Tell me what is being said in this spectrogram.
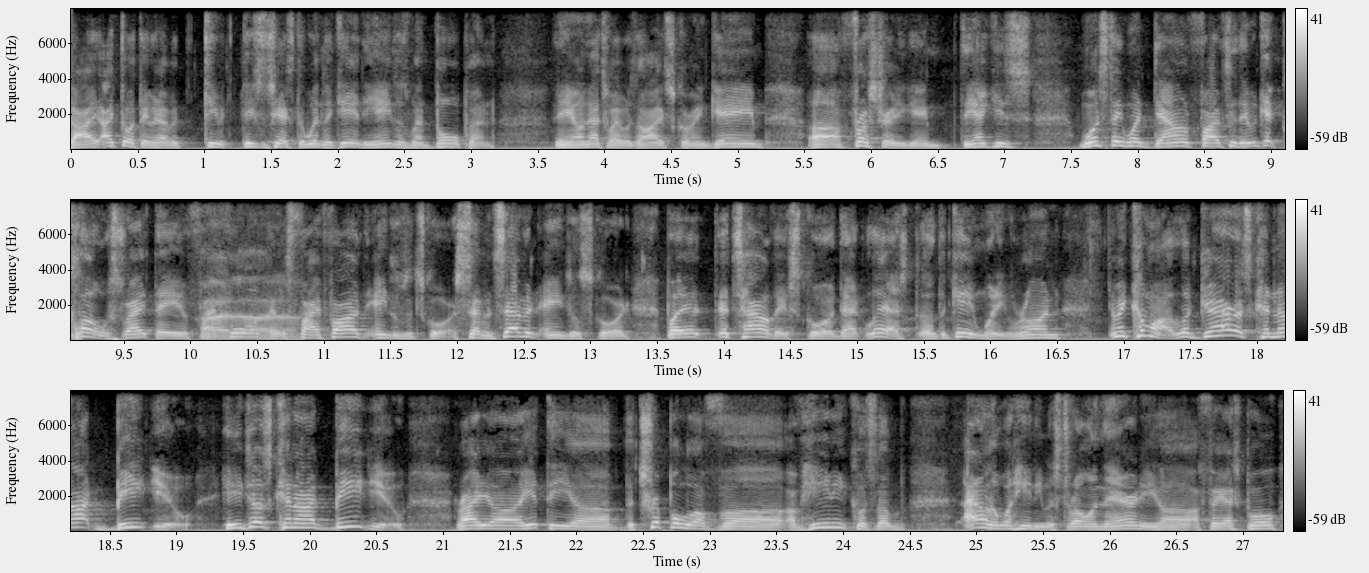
I, I thought they would have a decent chance to win the game. The Angels went bullpen. You know, and that's why it was a high scoring game. Uh, frustrating game. The Yankees, once they went down 5 2, they would get close, right? They 5 4, if it was 5 5, the Angels would score. 7 7, Angels scored. But it, it's how they scored that last, uh, the game winning run. I mean, come on, Lagares cannot beat you. He just cannot beat you, right? Uh, he hit the uh, the triple of uh, of Heaney because I don't know what Heaney was throwing there, and he uh, a fastball,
